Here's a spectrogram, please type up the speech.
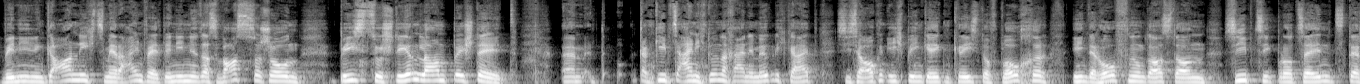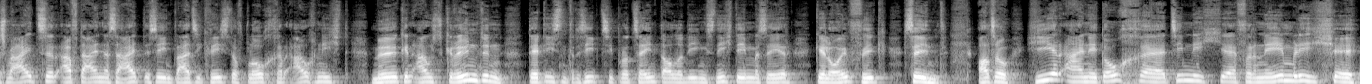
wenn Ihnen gar nichts mehr einfällt, wenn Ihnen das Wasser schon bis zur Stirnlampe steht, ähm, dann gibt es eigentlich nur noch eine Möglichkeit. Sie sagen, ich bin gegen Christoph Blocher in der Hoffnung, dass dann 70 Prozent der Schweizer auf deiner Seite sind, weil sie Christoph Blocher auch nicht mögen, aus Gründen, der diesen 70 Prozent allerdings nicht immer sehr geläufig sind. Also hier eine doch äh, ziemlich äh, vernehmliche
